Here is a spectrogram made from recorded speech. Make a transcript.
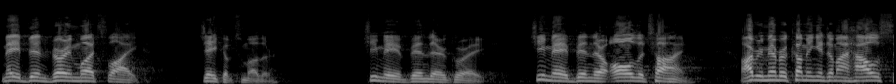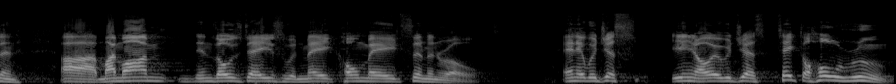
may have been very much like Jacob's mother. She may have been there great. She may have been there all the time. I remember coming into my house, and uh, my mom in those days would make homemade cinnamon rolls. And it would just, you know, it would just take the whole room.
